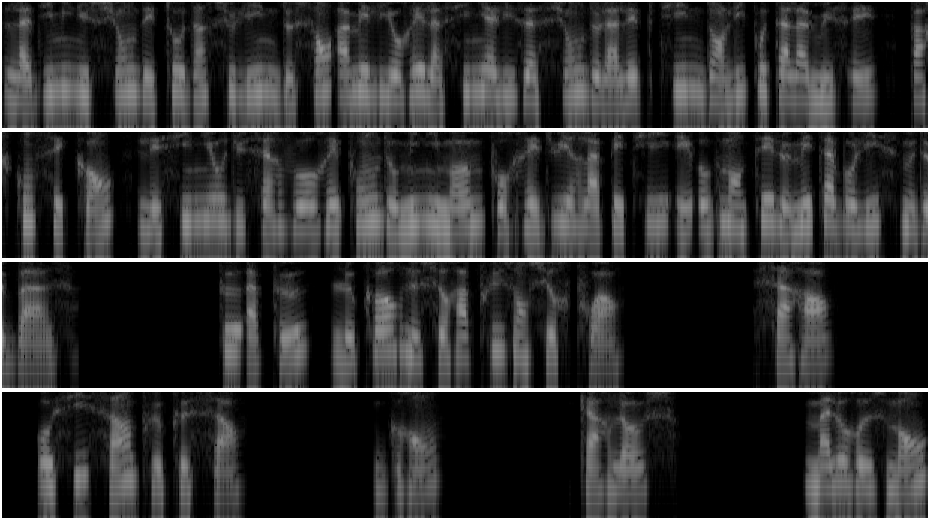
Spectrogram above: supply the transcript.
La diminution des taux d'insuline de sang améliorer la signalisation de la leptine dans l'hypothalamus et, par conséquent, les signaux du cerveau répondent au minimum pour réduire l'appétit et augmenter le métabolisme de base. Peu à peu, le corps ne sera plus en surpoids. Sarah. Aussi simple que ça. Grand. Carlos. Malheureusement,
